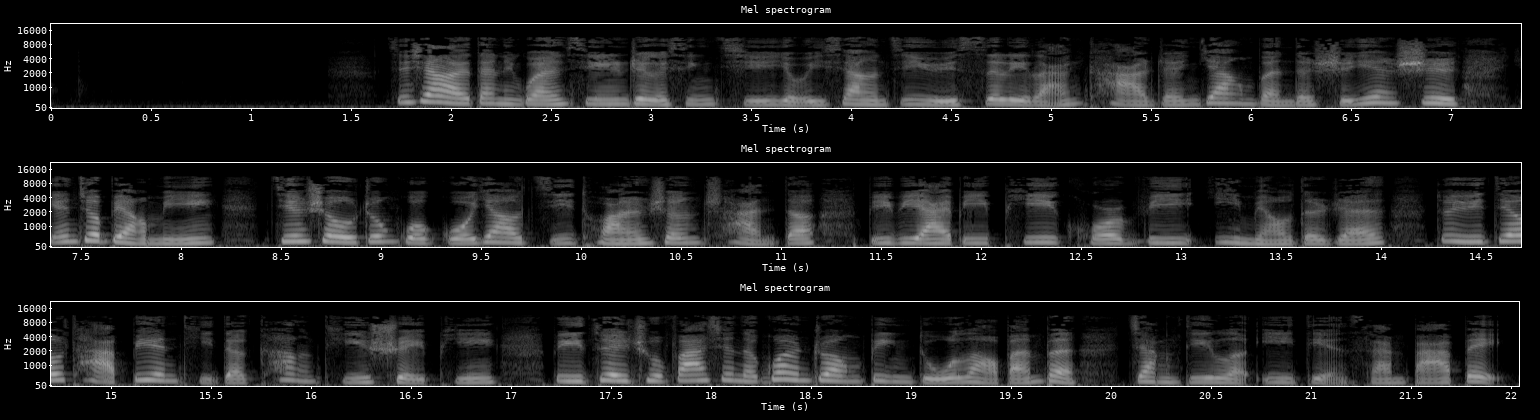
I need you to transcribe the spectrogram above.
接下来带您关心，这个星期有一项基于斯里兰卡人样本的实验室研究表明，接受中国国药集团生产的 BBIBPCorV 疫苗的人，对于 Delta 变体的抗体水平，比最初发现的冠状病毒老版本降低了一点三八倍。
